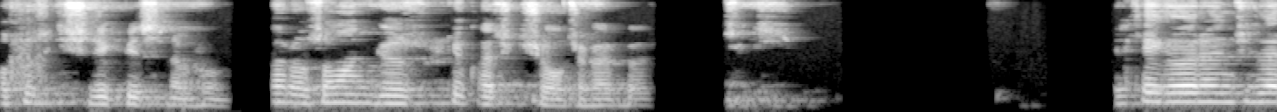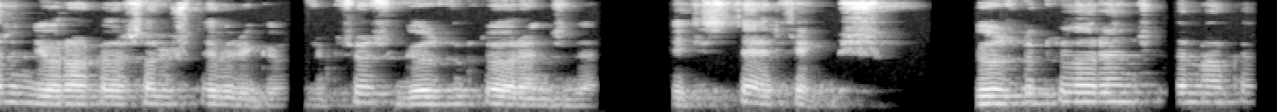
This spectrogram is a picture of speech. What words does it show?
30 kişilik bir sınıfımız var. O zaman gözlüklü kaç kişi olacak arkadaşlar? 18. Erkek öğrencilerin diyor arkadaşlar üçte biri gözlüksüz. Gözlüklü öğrenciler ikisi de erkekmiş. Gözlüklü öğrencilerin arkadaşlar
